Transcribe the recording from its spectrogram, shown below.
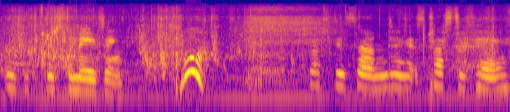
It was just amazing. Trusty sun doing its trusty thing.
